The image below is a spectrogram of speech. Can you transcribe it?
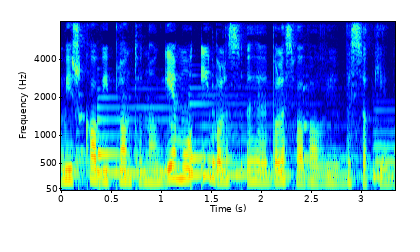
Mieszkowi Plątonogiemu i Boles Bolesławowi Wysokiemu.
